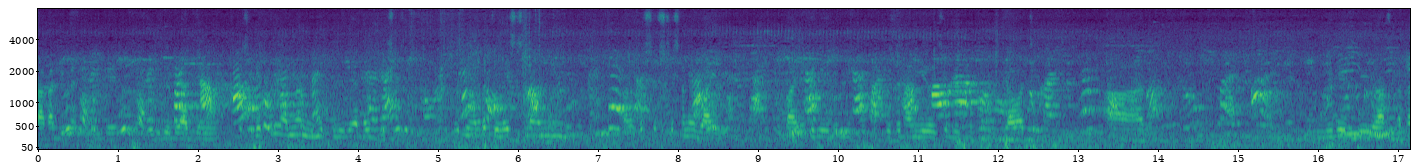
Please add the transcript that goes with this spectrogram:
টাকা আমাদেরকে পুজো দেওয়ার জন্য। সেক্ষেত্রে আমরা নিজে পুজো দেওয়াটাই বেশি যেহেতু আমরা চলে এসেছিলাম তারকেশ্বর স্টেশনের বাইরে। বাইরে থেকে টোটো দাঁড়িয়ে রয়েছে যাওয়ার জন্য। আর মন্দিরের যে রাস্তাটা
